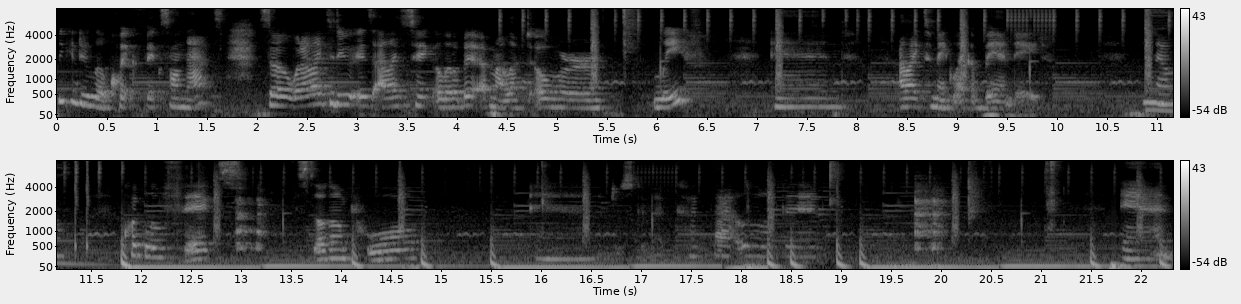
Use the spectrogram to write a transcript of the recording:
we can do a little quick fix on that. So what I like to do is I like to take a little bit of my leftover leaf and I like to make like a band-aid. You know, quick little fix. Still gonna pull. And I'm just gonna cut that a little bit. And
